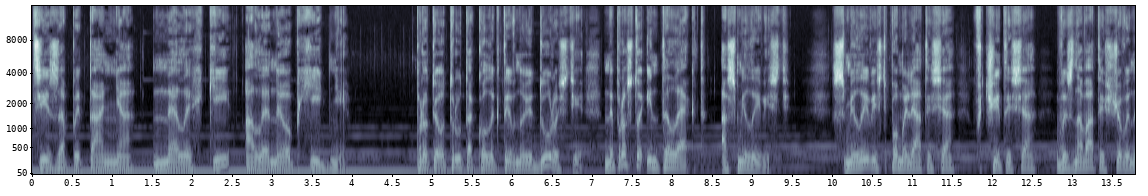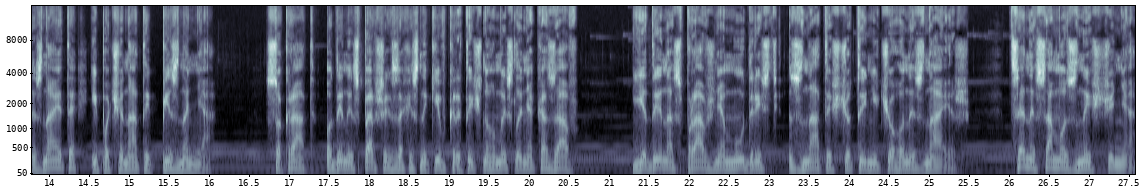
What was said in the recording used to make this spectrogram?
Ці запитання нелегкі, але необхідні. Проте отрута колективної дурості не просто інтелект, а сміливість. Сміливість помилятися, вчитися, визнавати, що ви не знаєте, і починати пізнання. Сократ, один із перших захисників критичного мислення, казав: єдина справжня мудрість знати, що ти нічого не знаєш. Це не самознищення,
